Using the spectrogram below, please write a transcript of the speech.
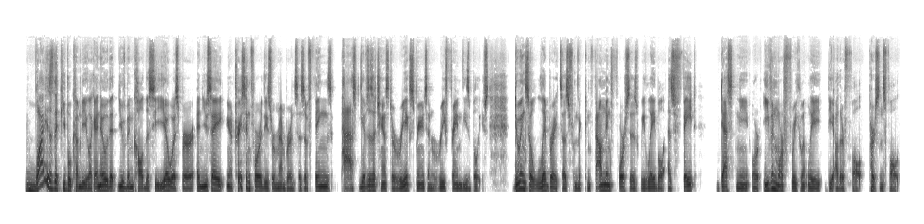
why is that people come to you? Like, I know that you've been called the CEO whisperer, and you say, you know, tracing forward these remembrances of things past gives us a chance to re-experience and reframe these beliefs. Doing so liberates us from the confounding forces we label as fate, destiny, or even more frequently, the other fault person's fault.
